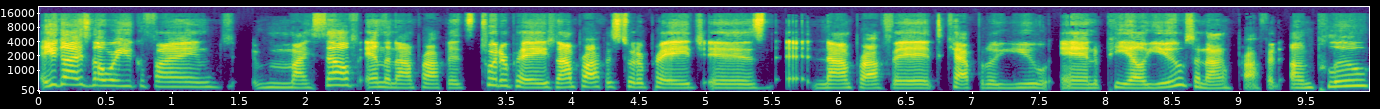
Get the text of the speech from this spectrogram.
And you guys know where you can find myself and the nonprofit's Twitter page. Nonprofit's Twitter page is eh, nonprofit capital U N P L U. So nonprofit unplu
